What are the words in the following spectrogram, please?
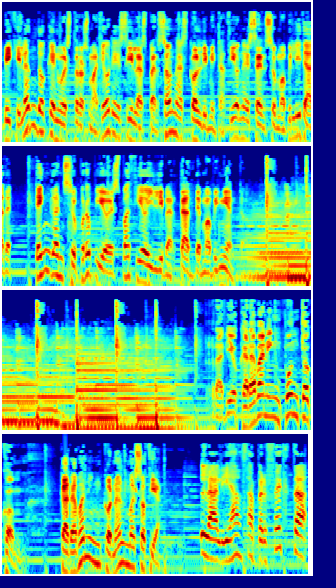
vigilando que nuestros mayores y las personas con limitaciones en su movilidad tengan su propio espacio y libertad de movimiento. Radiocaravaning.com Caravaning con alma social. La alianza perfecta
